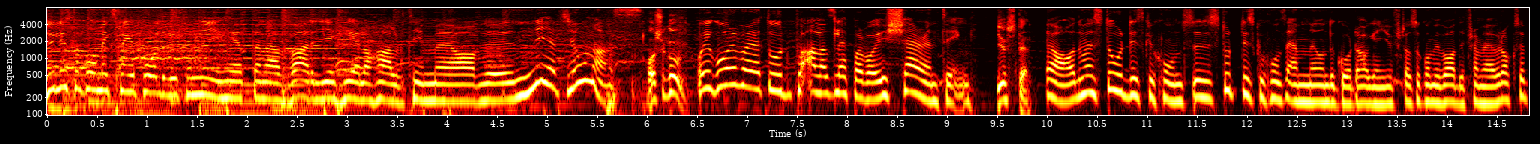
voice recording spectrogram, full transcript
Du lyssnar på Mix Megapol där vi får nyheterna varje hel och halvtimme av eh, NyhetsJonas. Varsågod. Och igår var ett ord på allas läppar var ju sharenting. Just det. Ja, det var en stor diskussions, stort diskussionsämne under gårdagen ju förstås och kommer vara det framöver också.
